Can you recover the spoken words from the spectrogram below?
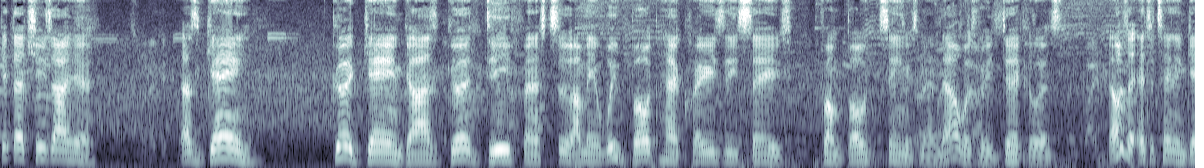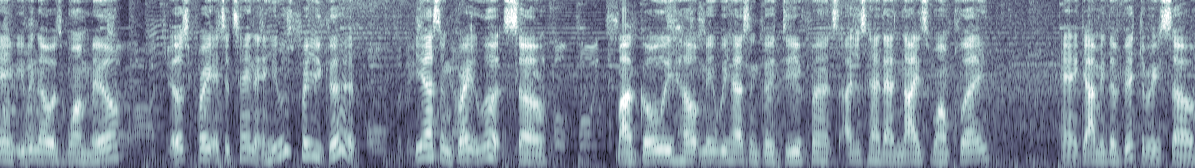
Get that cheese out of here. That's That's game. Good game, guys. Good defense, too. I mean, we both had crazy saves from both teams, man. That was ridiculous. That was an entertaining game. Even though it was one mil, it was pretty entertaining. And he was pretty good. He had some great looks. So, my goalie helped me. We had some good defense. I just had that nice one play. And got me the victory. So,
